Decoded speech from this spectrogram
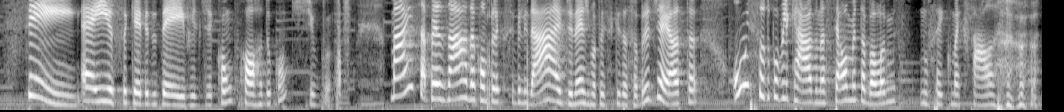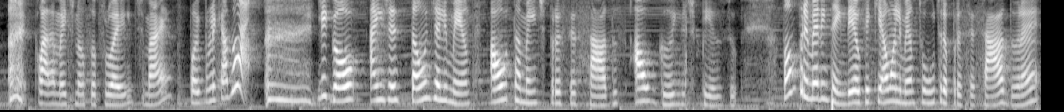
Sim, é isso, querido David. Concordo contigo. Mas, apesar da complexibilidade né, de uma pesquisa sobre dieta, um estudo publicado na Cell Metabolomics, não sei como é que fala, claramente não sou fluente, mas foi publicado lá, ligou a ingestão de alimentos altamente processados ao ganho de peso. Vamos primeiro entender o que é um alimento ultraprocessado, né?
